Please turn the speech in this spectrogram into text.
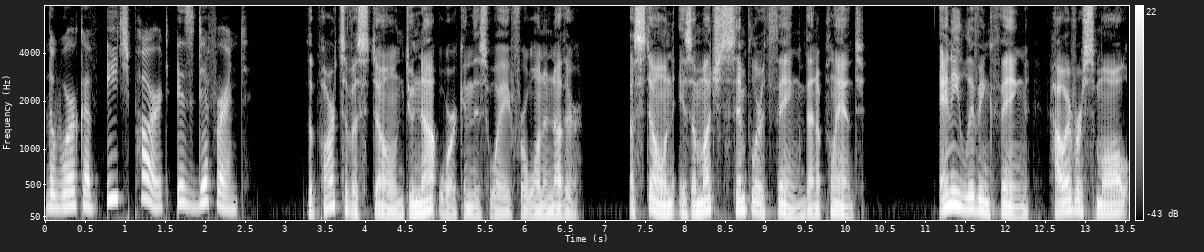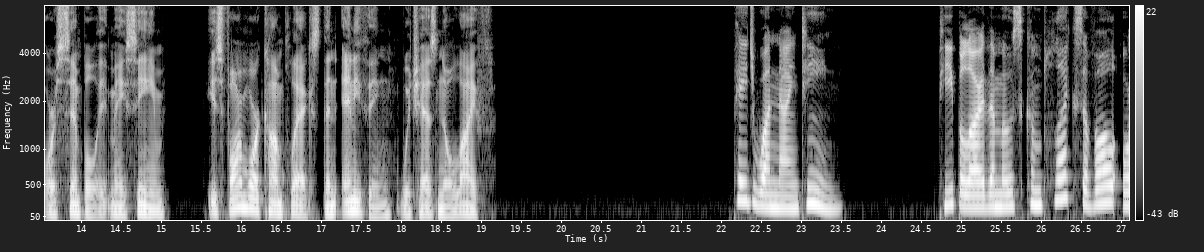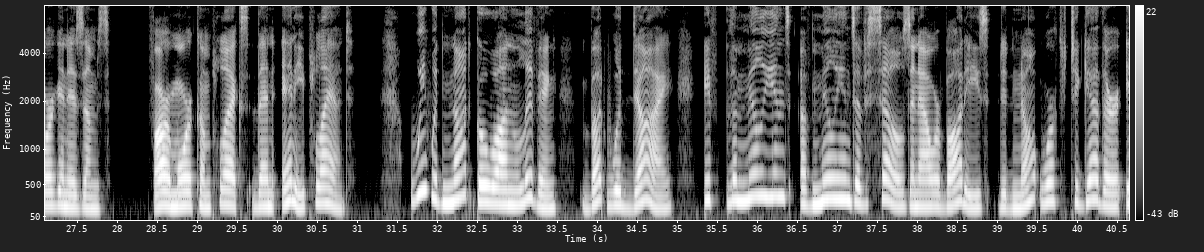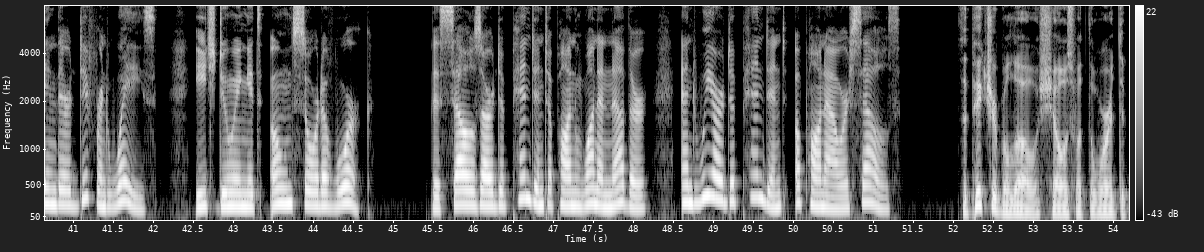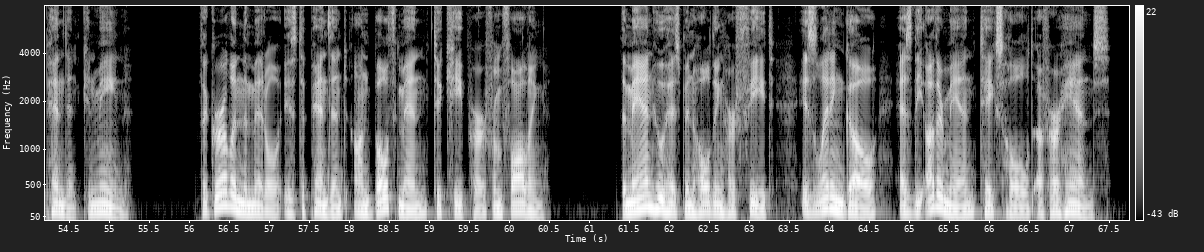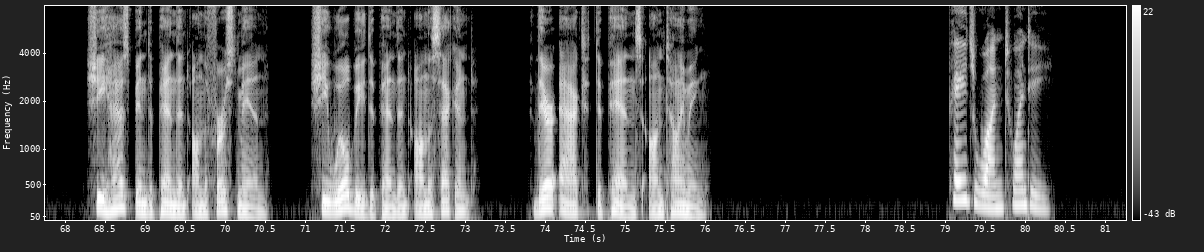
The work of each part is different. The parts of a stone do not work in this way for one another. A stone is a much simpler thing than a plant. Any living thing, however small or simple it may seem, is far more complex than anything which has no life. Page 119. People are the most complex of all organisms, far more complex than any plant. We would not go on living, but would die, if the millions of millions of cells in our bodies did not work together in their different ways, each doing its own sort of work. The cells are dependent upon one another, and we are dependent upon ourselves. The picture below shows what the word dependent can mean. The girl in the middle is dependent on both men to keep her from falling. The man who has been holding her feet is letting go as the other man takes hold of her hands. She has been dependent on the first man. She will be dependent on the second. Their act depends on timing. Page 120.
